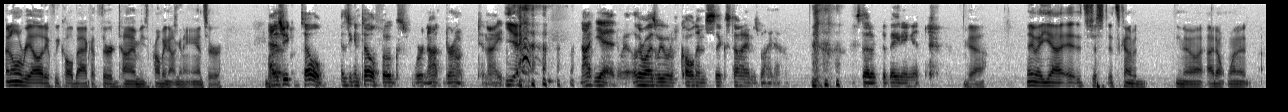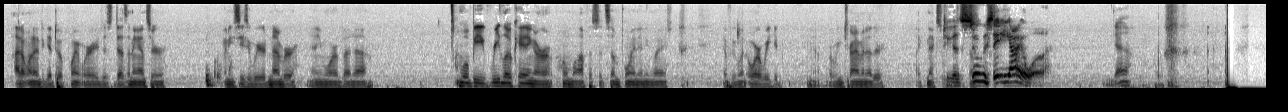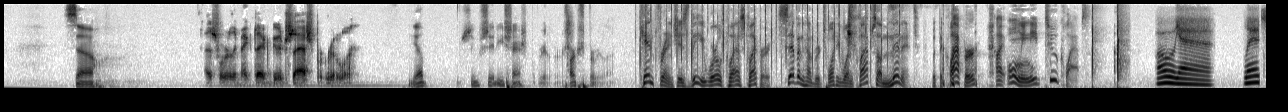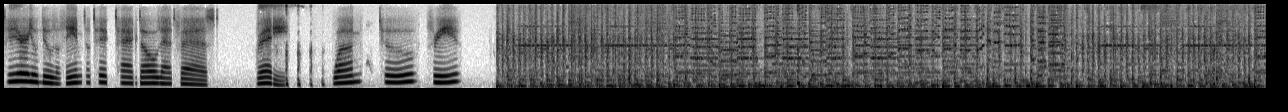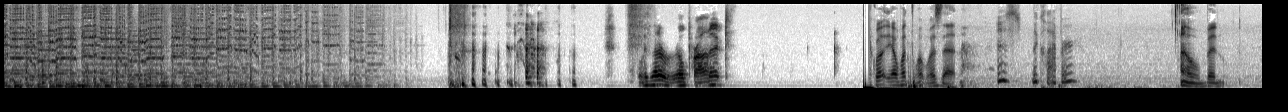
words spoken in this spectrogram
in all reality, if we call back a third time, he's probably not going to answer. as you can tell. As you can tell, folks, we're not drunk tonight. Yeah. not yet. Otherwise, we would have called him six times by now instead of debating it. Yeah. Anyway, yeah, it's just it's kind of a, you know, I, I don't want to. I don't want it to get to a point where he just doesn't answer when he sees a weird number anymore. But uh, we'll be relocating our home office at some point anyway, if we want, or we could, you know, or we can try him another like next week. To Sioux City, Iowa. Yeah. so. That's where they make that good sarsaparilla. Yep. Sioux City, sarsaparilla. sarsaparilla. Kent French is the world-class clapper. 721 claps a minute. With the clapper, I only need two claps. Oh yeah. Let's hear you do the theme to tic-tac-toe that fast. Ready. One, two, three. Was that a real product? What? Yeah. What? What was that? Is the clapper? Oh, but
